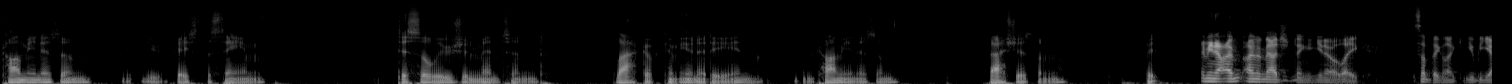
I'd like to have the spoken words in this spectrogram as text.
communism, you face the same disillusionment and lack of community in, in communism, fascism. But, i mean i'm i'm imagining you know like something like ubi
